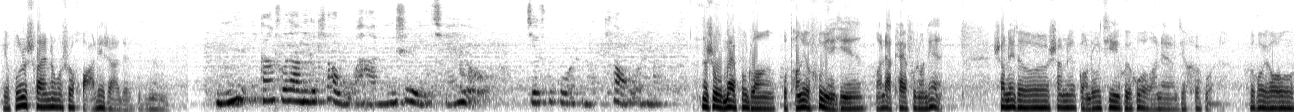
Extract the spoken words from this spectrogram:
也不是穿那么说华丽啥的，就是那么。您刚说到那个跳舞哈，您是以前有接触过什么跳过是吗？那时候我卖服装，我朋友付允新，我俩开服装店，上那头上那广州进一回货，完了就合伙了。合伙以后，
